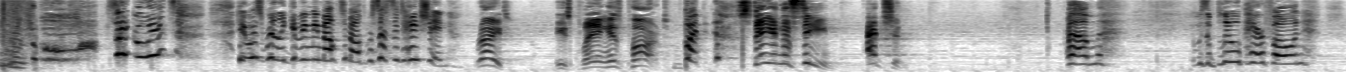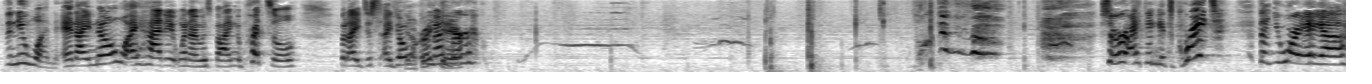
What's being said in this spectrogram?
Sikowitz! He was really giving me mouth to mouth resuscitation. Right. He's playing his part. But, Stay in the scene. Action! um, it was a blue PearPhone, the new one. And I know I had it when I was buying a pretzel, but I just, I don't Stop right remember. Sir, I think it's great that you are a, uh,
